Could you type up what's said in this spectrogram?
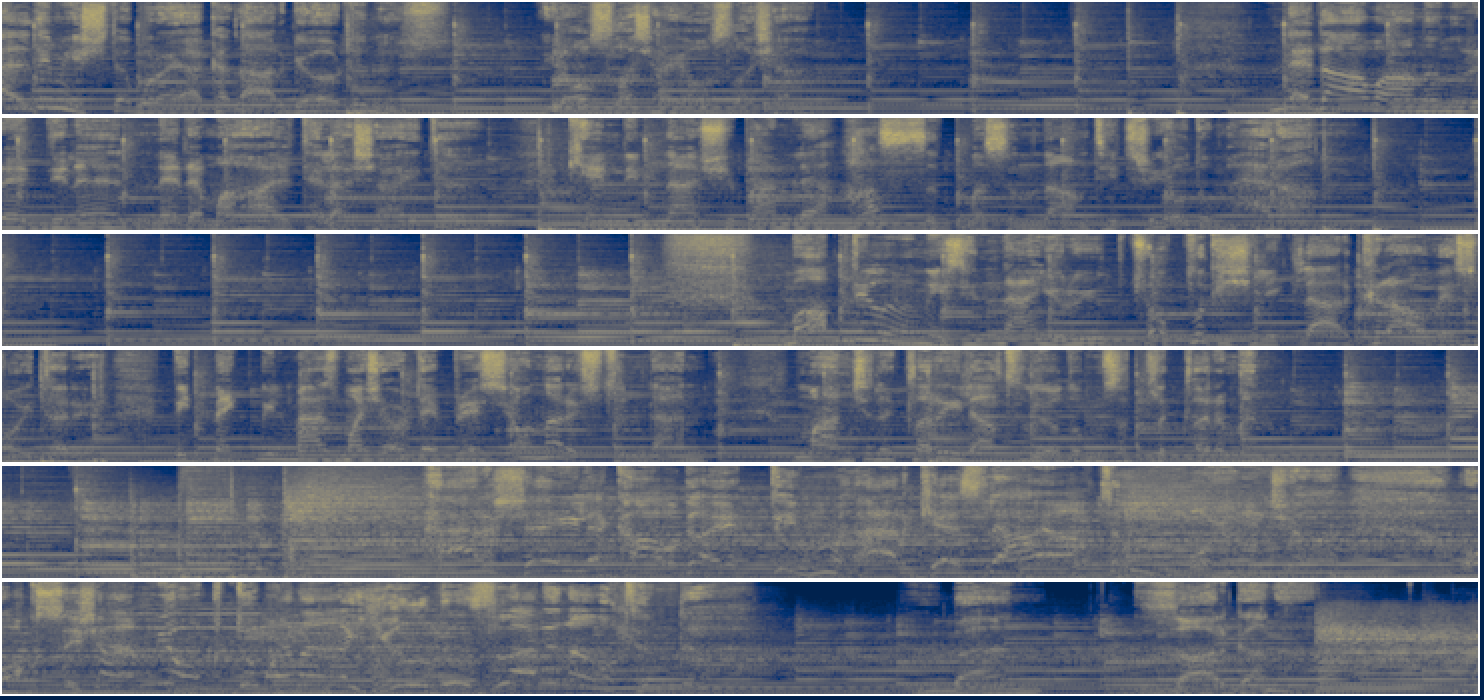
Geldim işte buraya kadar gördünüz. Yozlaşa yozlaşa. Ne davanın reddine ne de mahal telaşaydı. Kendimden şüphemle has sıtmasından titriyordum her an. Bob Dylan'ın izinden yürüyüp çoklu kişilikler, kral ve soytarı, bitmek bilmez majör depresyonlar üstünden mancınıklarıyla atılıyordum zıtlıklarımın. Herkesle hayatım boyunca. Oksijen yoktu bana yıldızların altında. Ben Zargana,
